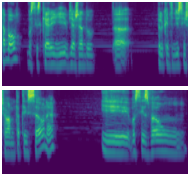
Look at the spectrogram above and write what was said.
tá bom, vocês querem ir viajando, ah, pelo que eu entendi, sem chamar muita atenção, né? E vocês vão.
